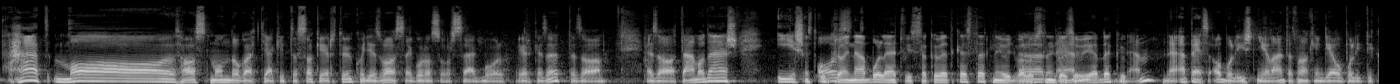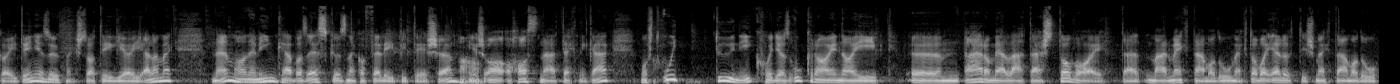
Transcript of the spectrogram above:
Hát ma azt mondogatják itt a szakértők, hogy ez valószínűleg Oroszországból érkezett, ez a, ez a támadás, és Ezt azt, Ukrajnából lehet visszakövetkeztetni, hogy valószínűleg nem, az ő érdekük? Nem, nem, persze abból is nyilván, tehát vannak ilyen geopolitikai tényezők, meg stratégiai elemek, nem, hanem inkább az eszköznek a felépítése Aha. és a, a használt technikák. Most úgy tűnik, hogy az ukrajnai ö, áramellátás tavaly, tehát már megtámadó, meg tavaly előtt is megtámadó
